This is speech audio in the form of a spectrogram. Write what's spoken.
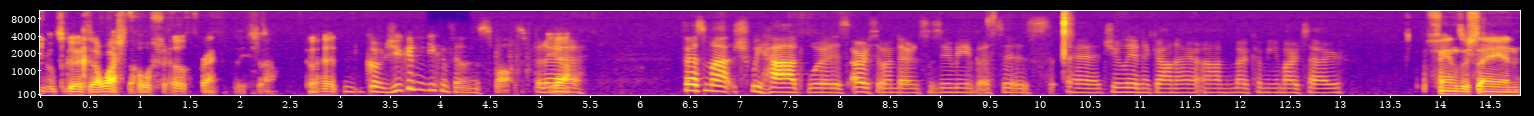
It's good because I watched the whole show practically. So go ahead. good. You can you can fill in the spots, but uh, Yeah. first match we had was Arisu Endo and Suzume versus uh, Juria Nagano and Moka Miyamoto. Fans are saying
